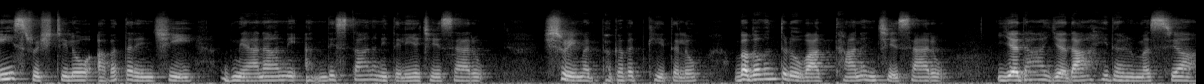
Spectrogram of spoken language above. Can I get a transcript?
ఈ సృష్టిలో అవతరించి జ్ఞానాన్ని అందిస్తానని తెలియచేశారు. శ్రీమద్ భగవద్గీతలో భగవంతుడు వాగ్దానం చేశారు. యదా యదా హి ధర్మస్య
